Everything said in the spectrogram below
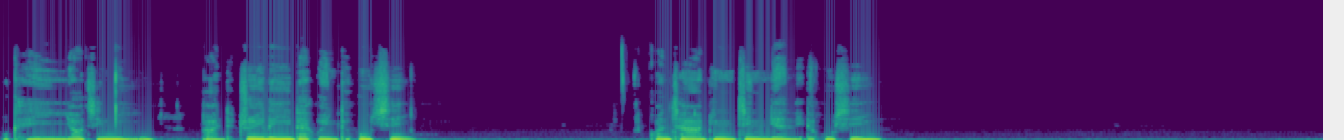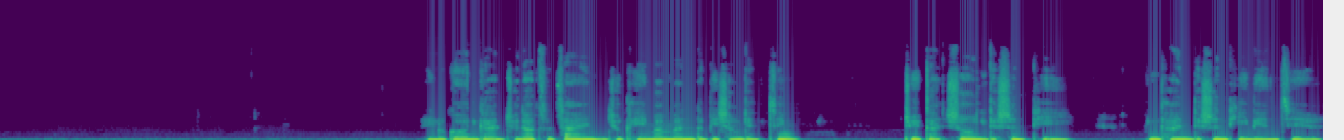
我可以邀请你把你的注意力带回你的呼吸，观察并经验你的呼吸。如果你感觉到自在，你就可以慢慢的闭上眼睛，去感受你的身体，并看你的身体连接。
